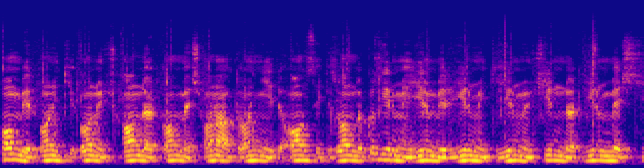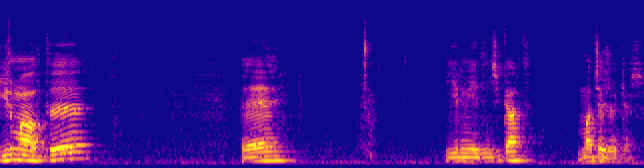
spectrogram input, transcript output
11, 12, 13, 14, 15, 16, 17, 18, 19, 20, 21, 22, 23, 24, 25, 26 ve 27. kart maça joker.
